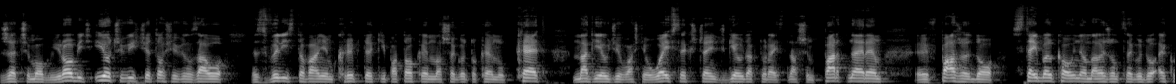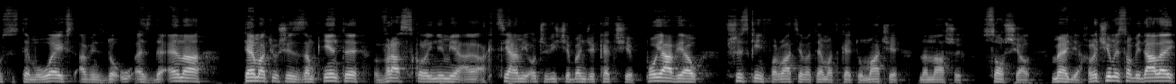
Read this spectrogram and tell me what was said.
rzeczy mogli robić. I oczywiście to się wiązało z wylistowaniem kryptoekipa token naszego tokenu CAT na giełdzie właśnie Waves Exchange, giełda, która jest naszym partnerem y, w parze do stablecoina należącego do ekosystemu Waves, a więc do USDN-a. Temat już jest zamknięty, wraz z kolejnymi e, akcjami oczywiście będzie Ket się pojawiał. Wszystkie informacje na temat Ketu macie na naszych social mediach. Lecimy sobie dalej.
